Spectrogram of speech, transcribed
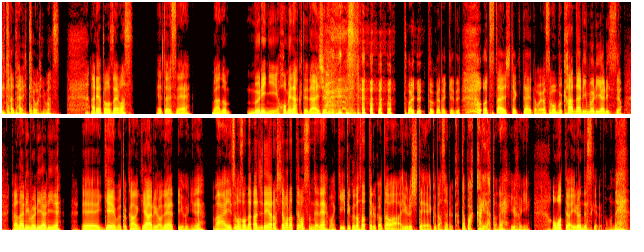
いただいております。ありがとうございます。えっとですね、あの、無理に褒めなくて大丈夫です。というとこだけで お伝えしときたいと思います。もうかなり無理やりっすよ。かなり無理やりね、えーゲームと関係あるよねっていう風にね。まあ、いつもそんな感じでやらせてもらってますんでね。まあ、聞いてくださってる方は許してくださる方ばっかりだとね、いう風に思ってはいるんですけれどもね。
